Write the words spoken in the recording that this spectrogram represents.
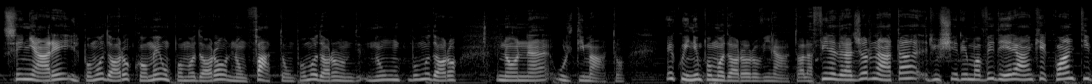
segnare il pomodoro come un pomodoro non fatto un pomodoro non, un pomodoro non ultimato. E quindi un pomodoro rovinato. Alla fine della giornata riusciremo a vedere anche quanti,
